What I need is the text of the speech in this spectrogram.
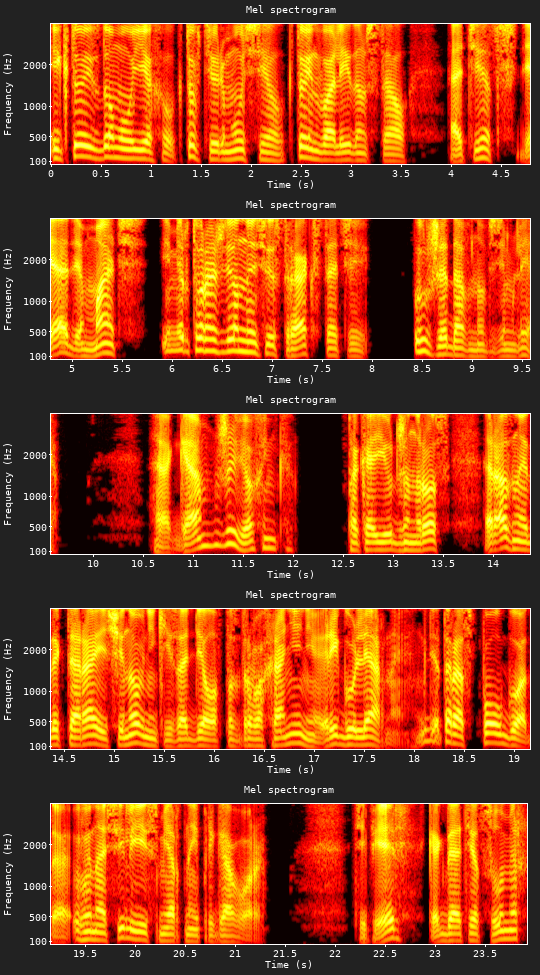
И кто из дома уехал, кто в тюрьму сел, кто инвалидом стал. Отец, дядя, мать и мертворожденная сестра, кстати, уже давно в земле. А Гам живехонько. Пока Юджин рос, разные доктора и чиновники из отделов по здравоохранению регулярно, где-то раз в полгода, выносили ей смертные приговоры. Теперь, когда отец умер,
